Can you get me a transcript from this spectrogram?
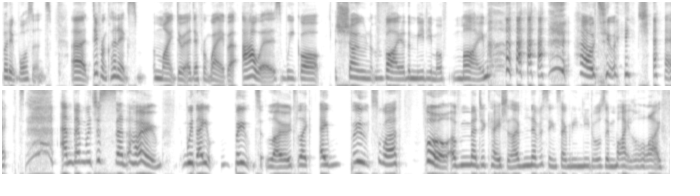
But it wasn't. Uh, different clinics might do it a different way, but ours, we got shown via the medium of mime how to inject. And then we're just sent home with a boot load like a boot's worth full of medication. I've never seen so many needles in my life.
